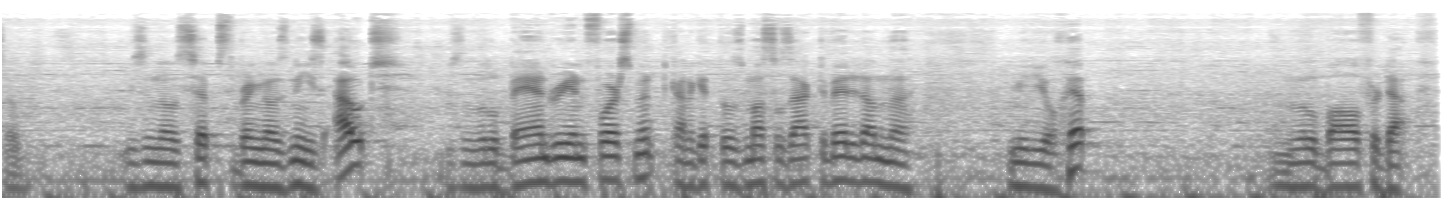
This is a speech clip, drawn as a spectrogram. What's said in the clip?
So using those hips to bring those knees out. Using a little band reinforcement to kind of get those muscles activated on the medial hip. And a little ball for depth.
